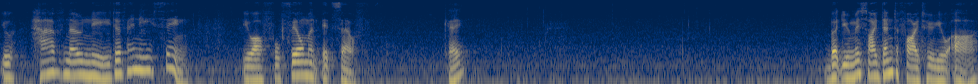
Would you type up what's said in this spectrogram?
you have no need of anything. You are fulfillment itself. Okay? But you misidentified who you are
